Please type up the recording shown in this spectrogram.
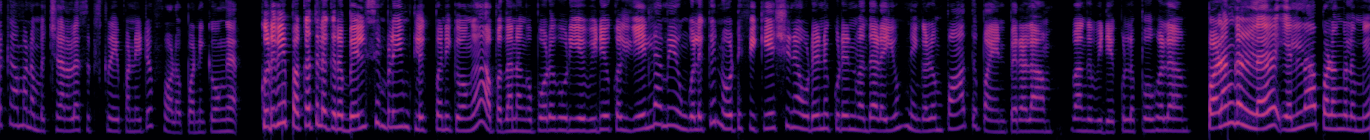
மறக்காமல் நம்ம சேனலை சப்ஸ்கிரைப் பண்ணிவிட்டு ஃபாலோ பண்ணிக்கோங்க. கூடவே பக்கத்தில் இருக்கிற பெல் சிம்பிளையும் கிளிக் பண்ணிக்கோங்க. அப்போ தான் நாங்கள் போடக்கூடிய வீடியோக்கள் எல்லாமே உங்களுக்கு நோட்டிஃபிகேஷனை உடனுக்குடன் வந்து அடையும் நீங்களும் பார்த்து பயன்பெறலாம். வாங்க வீடியோக்குள்ளே போகலாம். பழங்களில் எல்லா பழங்களுமே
